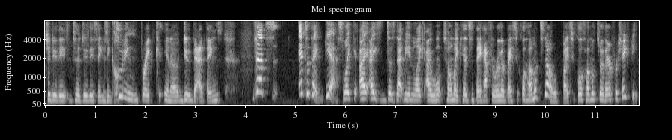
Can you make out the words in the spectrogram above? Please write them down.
to do the to do these things including break you know do bad things. That's it's a thing. Yes. Like I, I does that mean like i won't tell my kids that they have to wear their bicycle helmets? No. Bicycle helmets are there for safety.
